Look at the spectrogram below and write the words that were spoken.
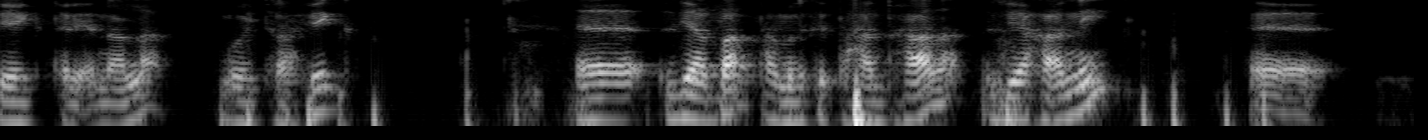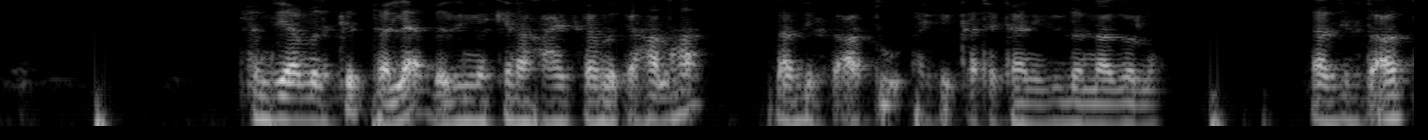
väg ተሪአና ኣላ ወይ ትራፊክ። እዚኣ ባ ምልክት ሓንቲ ካላ እዚኣ ከዓኒ ከምዚኣ ምልክት ተልያ በዚ መኪና ካሒዝካ መፅእ ከለካ ናብዚ ክትኣቱ ኣይፍቀደካን እዩ ዝብለና ዘሎ ናብዚ ክትኣቱ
